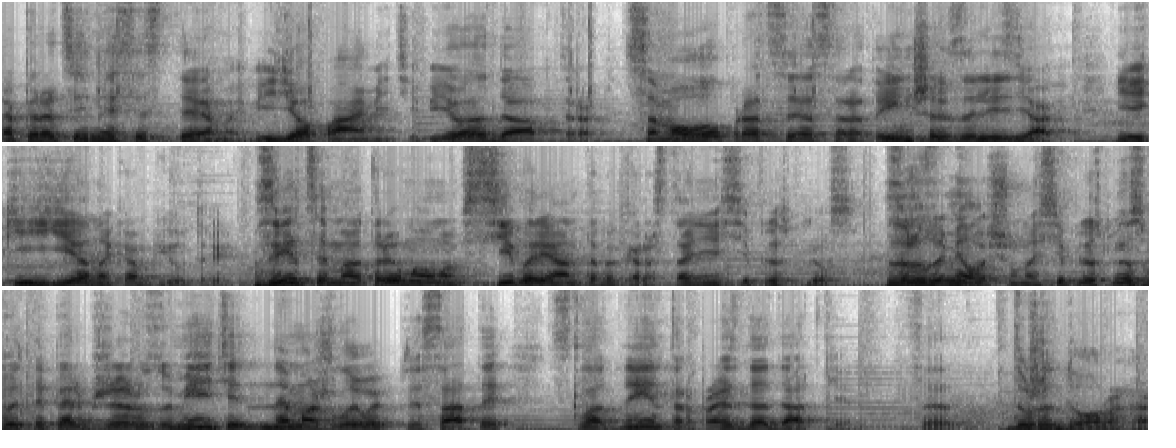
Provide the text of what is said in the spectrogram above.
операційної системи, відеопам'яті, відеоадаптера, самого процесора та інших залізяк, які є на комп'ютері. Звідси ми отримуємо всі варіанти використання C++. Зрозуміло, що на C++ ви тепер вже розумієте, неможливо писати складні enterprise додатки. Це дуже дорого,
